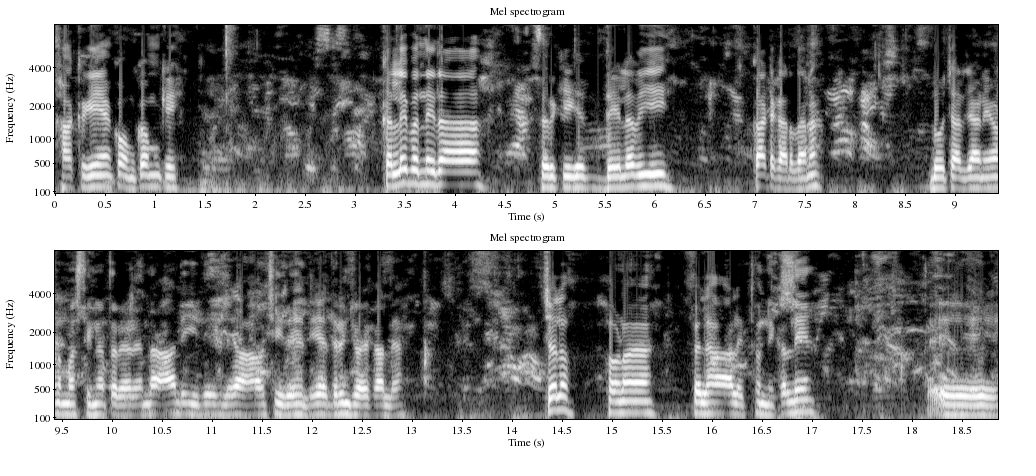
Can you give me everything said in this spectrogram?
ਥੱਕ ਗਏ ਆ ਘੁੰਮ ਘੁੰਮ ਕੇ ਕੱਲੇ ਬੰਦੇ ਦਾ ਫਿਰ ਕੀ ਦਿਲ ਵੀ ਘੱਟ ਕਰਦਾ ਨਾ। ਦੋ ਚਾਰ ਜਾਣੇ ਹੁਣ ਮਸਤੀ ਨਾਲ ਤੁਰਿਆ ਰਹਿੰਦਾ, ਆਹ ਦੀ ਦੇਖ ਲਿਆ, ਆਹ ਚੀਜ਼ ਦੇਖ ਲਿਆ, ਇਧਰ ਇੰਜੋਏ ਕਰ ਲਿਆ। ਚਲੋ, ਹੁਣ ਫਿਲਹਾਲ ਇੱਥੋਂ ਨਿਕਲਦੇ ਆ ਤੇ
